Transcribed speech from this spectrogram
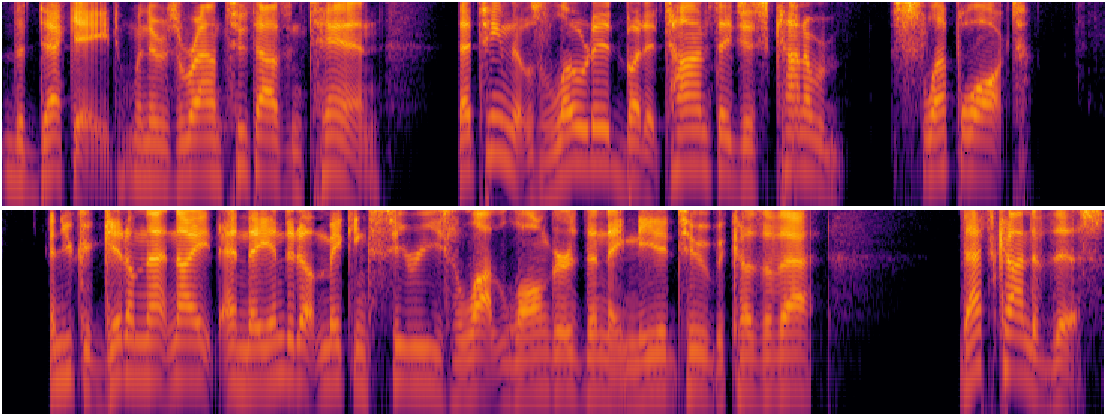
the decade when it was around 2010. That team that was loaded, but at times they just kind of sleptwalked and you could get them that night, and they ended up making series a lot longer than they needed to because of that. That's kind of this.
